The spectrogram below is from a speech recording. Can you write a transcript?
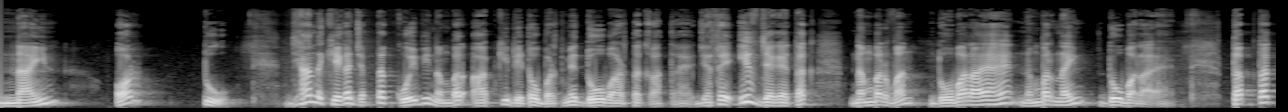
नाइन और टू। ध्यान रखिएगा, जब तक कोई भी नंबर आपकी डेट ऑफ़ बर्थ में दो बार तक आता है, जैसे इस जगह तक नंबर वन दो बार आया है, नंबर नाइन दो बार आया है। तब तक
